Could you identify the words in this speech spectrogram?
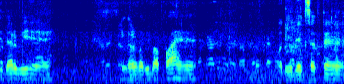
इधर भी है। गणपति बापा है। और ये देख सकते हैं।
